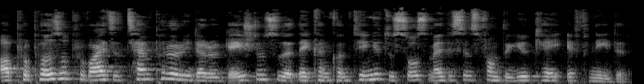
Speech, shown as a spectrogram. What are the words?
our proposal provides a temporary derogation so that they can continue to source medicines from the UK if needed.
